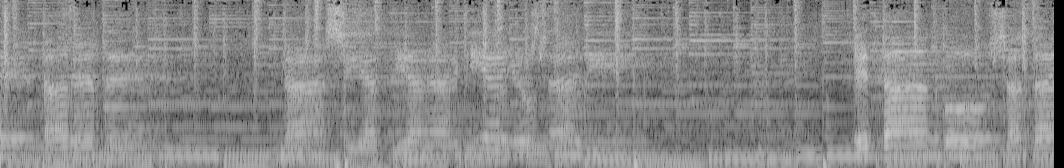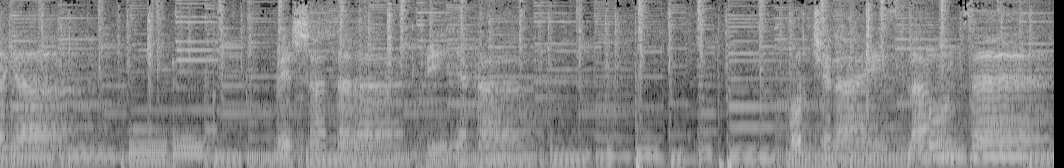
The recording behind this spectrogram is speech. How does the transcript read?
eta berde. Nasiak dian argia jostari etan gozataia besatarak bilaka hortxe naiz laguntzen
